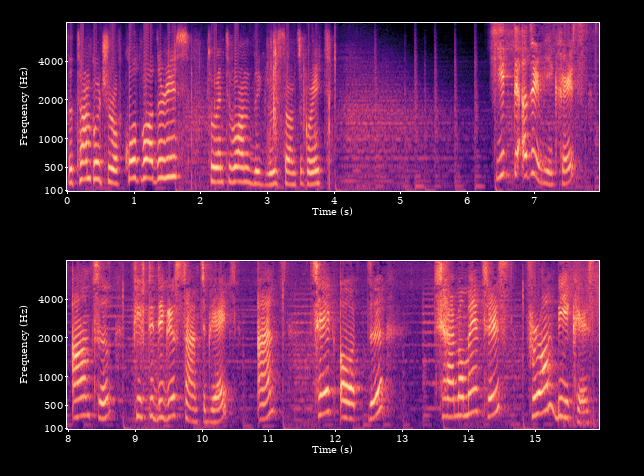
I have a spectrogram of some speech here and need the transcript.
The temperature of cold water is 21 degrees centigrade. Heat the other beakers until 50 degrees centigrade and take out the thermometers from beakers.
